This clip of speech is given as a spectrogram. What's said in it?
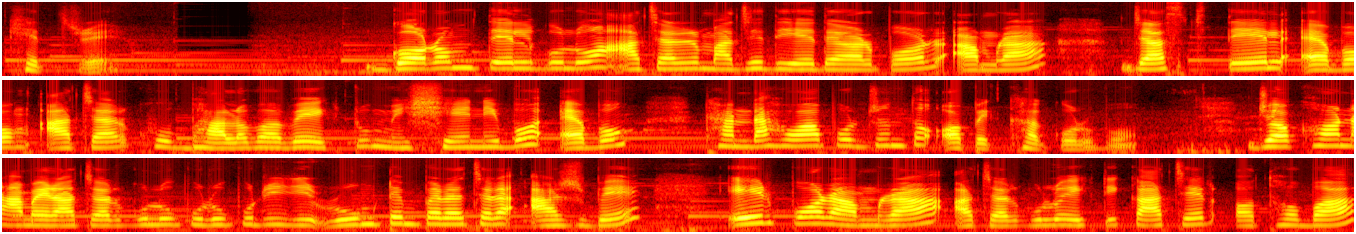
ক্ষেত্রে। গরম তেলগুলো আচারের মাঝে দিয়ে দেওয়ার পর আমরা জাস্ট তেল এবং আচার খুব ভালোভাবে একটু মিশিয়ে নিব এবং ঠান্ডা হওয়া পর্যন্ত অপেক্ষা করব। যখন আমের আচারগুলো পুরোপুরি রুম টেম্পারেচারে আসবে, এরপর আমরা আচারগুলো একটি কাচের অথবা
